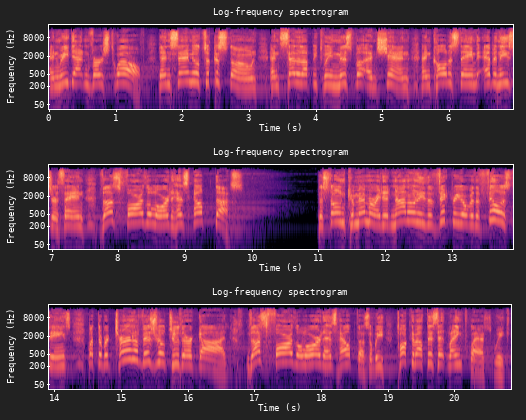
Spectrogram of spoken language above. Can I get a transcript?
And read that in verse 12. Then Samuel took a stone and set it up between Mizpah and Shen and called its name Ebenezer, saying, Thus far the Lord has helped us. The stone commemorated not only the victory over the Philistines, but the return of Israel to their God. Thus far, the Lord has helped us. And we talked about this at length last week.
